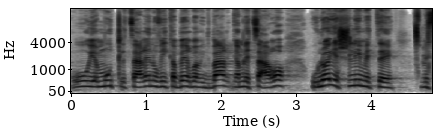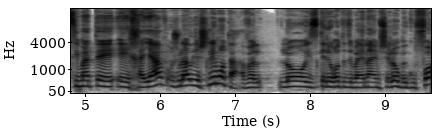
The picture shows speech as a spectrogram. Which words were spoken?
הוא ימות לצערנו ויקבר במדבר, גם לצערו, הוא לא ישלים את uh, משימת uh, uh, חייו, או שאולי הוא ישלים אותה, אבל לא יזכה לראות את זה בעיניים שלו, בגופו,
